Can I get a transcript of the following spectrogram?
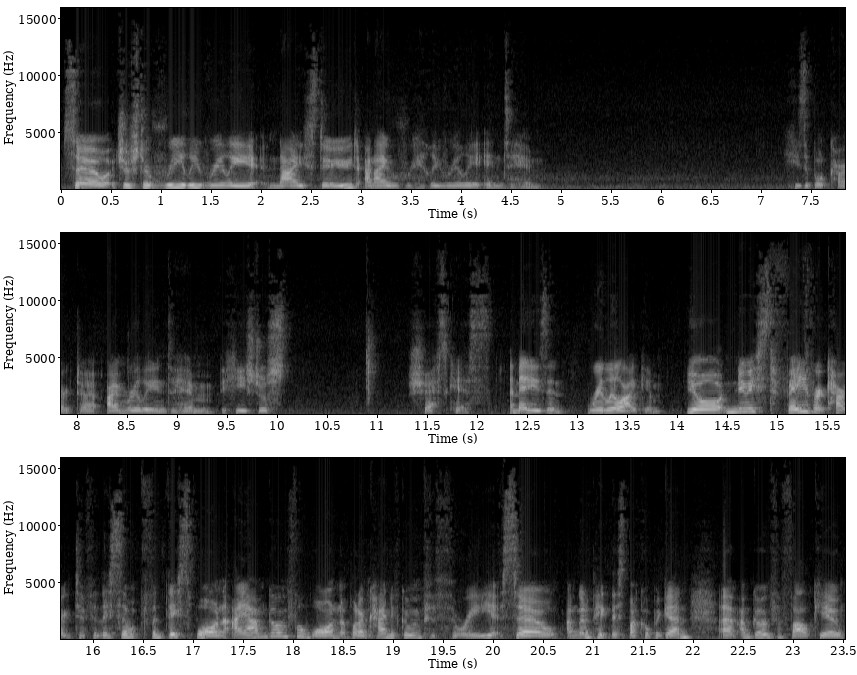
So just a really, really nice dude, and I really, really into him. He's a book character. I'm really into him. He's just chef's kiss. Amazing. Really like him. Your newest favourite character for this for this one, I am going for one, but I'm kind of going for three. So I'm going to pick this back up again. Um, I'm going for Falcio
